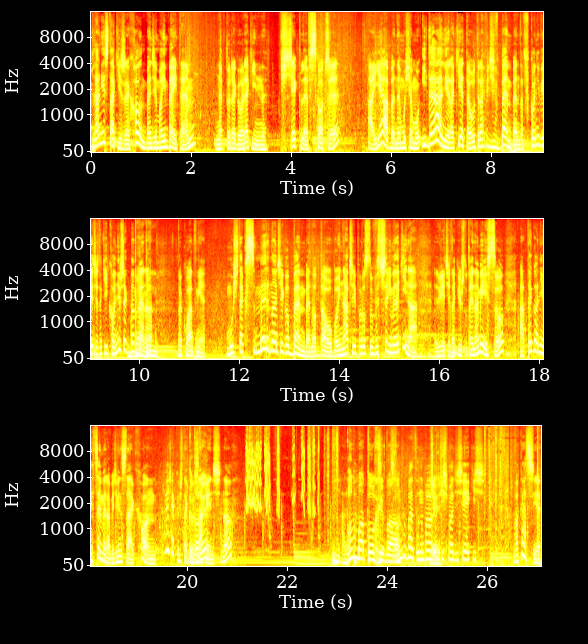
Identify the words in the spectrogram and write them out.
plan jest taki, że Holm będzie moim baitem, na którego rekin wściekle wskoczy, a ja będę musiał mu idealnie rakietą trafić w bęben. W koniu, wiecie, taki koniuszek bębena. Bęben. Dokładnie. Musi tak smyrnąć jego bęben od dołu, bo inaczej po prostu wystrzelimy rekina. Wiecie, tak już tutaj na miejscu, a tego nie chcemy robić, więc tak, Holm, weź jakoś tak go Gotowy? zachęć, no. Ale On ma to chyba... on chyba, on gdzieś. jakieś ma dzisiaj jakieś wakacje.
